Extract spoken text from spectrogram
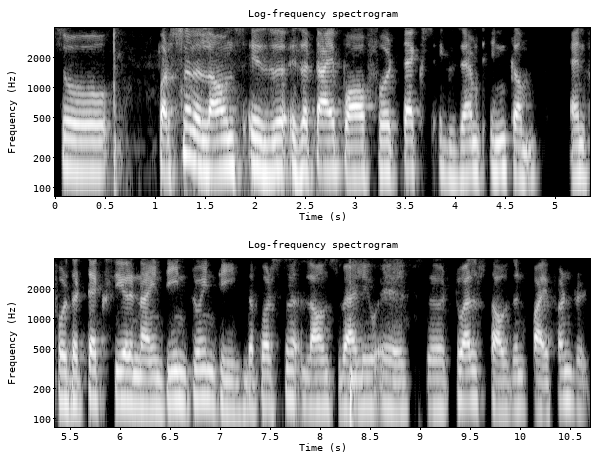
So personal allowance is, is a type of uh, tax exempt income. And for the tax year 1920, the personal allowance value is uh, 12,500.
